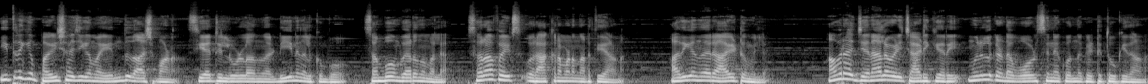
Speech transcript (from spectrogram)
ഇത്രയ്ക്കും പൈശാചികമായ എന്ത് നാശമാണ് സിയാറ്റിലുള്ളതെന്ന് ഡീന് നിൽക്കുമ്പോൾ സംഭവം വേറൊന്നുമല്ല. സെറാഫൈറ്റ്സ് ഒരു ആക്രമണം നടത്തിയതാണ്. അധികം നേരം ആയിട്ടുമില്ല. അവർ ജനാല വഴി ചാടിക്കേറി മുന്നിൽ കണ്ട വോൾസിനെ കൊന്ന് കെട്ടിത്തൂക്കിയതാണ്.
